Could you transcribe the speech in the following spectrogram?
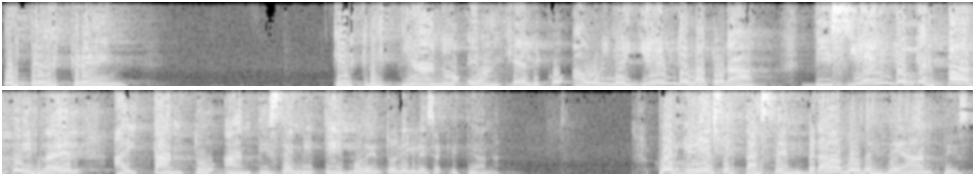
ustedes creen que el cristiano evangélico, aún leyendo la Torá, diciendo que es parte de Israel, hay tanto antisemitismo dentro de la iglesia cristiana. Porque eso está sembrado desde antes,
